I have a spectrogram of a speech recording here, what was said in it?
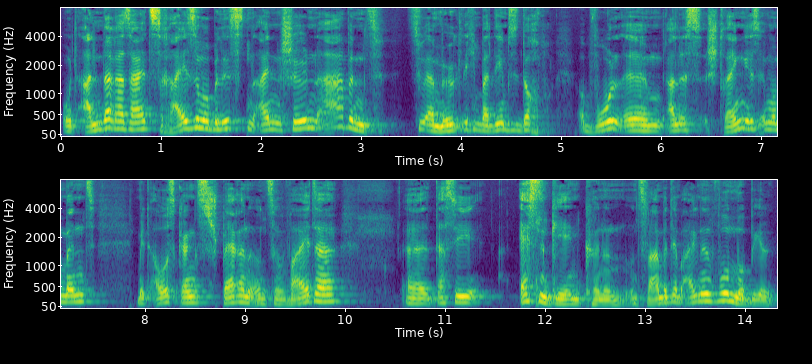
und andererseits Reisemobilisten einen schönen Abend zu ermöglichen, bei dem sie doch, obwohl ähm, alles streng ist im Moment, mit Ausgangssperren und so weiter, äh, dass sie essen gehen können, und zwar mit dem eigenen Wohnmobil.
